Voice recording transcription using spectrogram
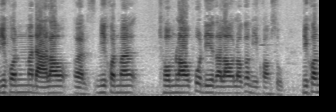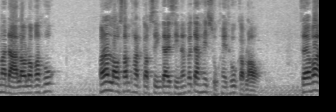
มีคนมาด่าเราเออมีคนมาชมเราพูดดีต่อเราเราก็มีความสุข มีคนมาด่าเราเราก็ทุกข์เพราะฉะนั้นเราสัมผัสกับสิ่งใดสิ่งนั้นก็จะให้สุขให้ทุกข์กับเราแสดงว่า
